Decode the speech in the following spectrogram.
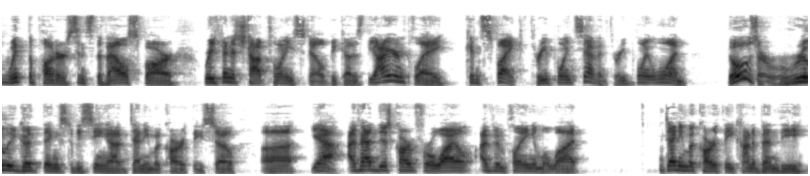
with the putter since the Valspar, where he finished top 20 still, because the iron play can spike 3.7, 3.1. Those are really good things to be seeing out of Denny McCarthy. So, uh, yeah, I've had this card for a while. I've been playing him a lot. Denny McCarthy kind of been the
